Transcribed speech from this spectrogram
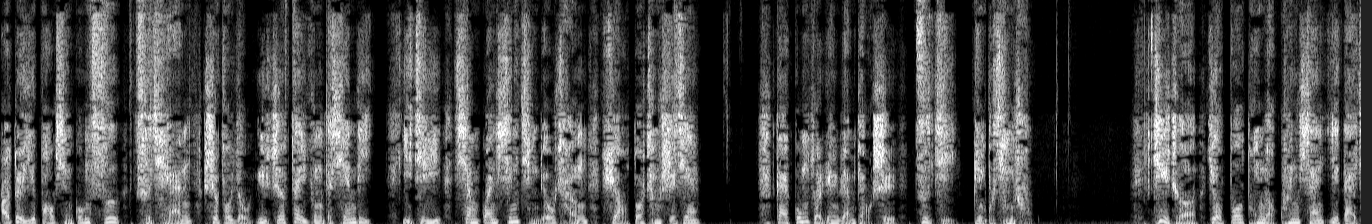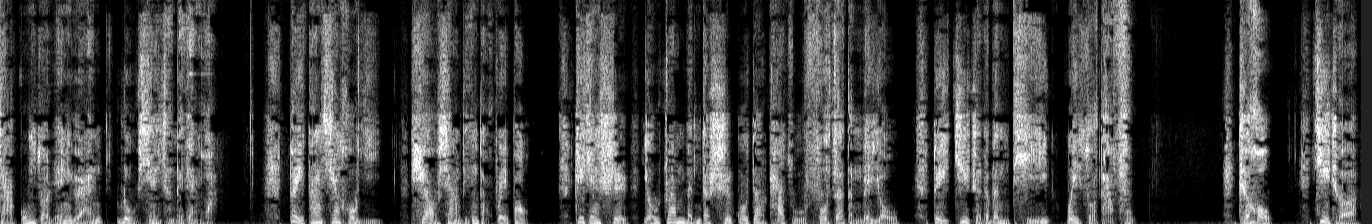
而对于保险公司此前是否有预支费用的先例，以及相关申请流程需要多长时间，该工作人员表示自己并不清楚。记者又拨通了昆山易代驾工作人员陆先生的电话，对方先后以需要向领导汇报这件事由专门的事故调查组负责等为由，对记者的问题未作答复。之后。记者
